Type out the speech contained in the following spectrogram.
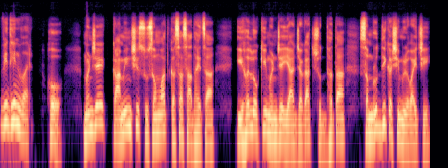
विधींवर. हो म्हणजे कामींशी सुसंवाद कसा साधायचा? इहलोकी म्हणजे या जगात शुद्धता समृद्धी कशी मिळवायची?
